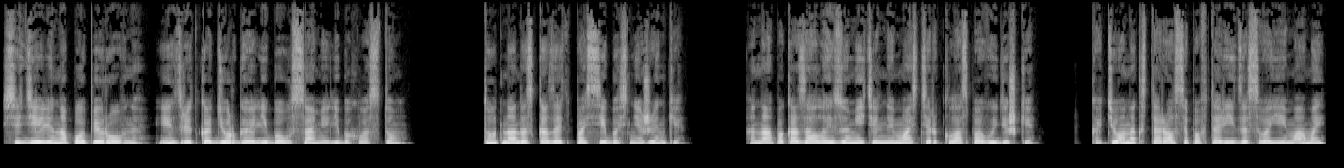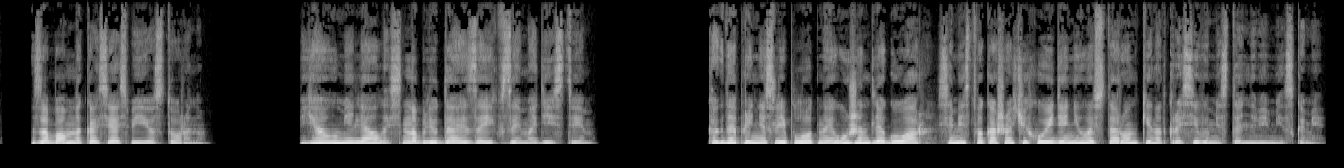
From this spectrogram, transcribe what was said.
Сидели на попе ровно, изредка дергая либо усами, либо хвостом. Тут надо сказать спасибо Снежинке. Она показала изумительный мастер-класс по выдержке, Котенок старался повторить за своей мамой, забавно косясь в ее сторону. Я умилялась, наблюдая за их взаимодействием. Когда принесли плотный ужин для гуар, семейство кошачьих уединилось в сторонке над красивыми стальными мисками.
